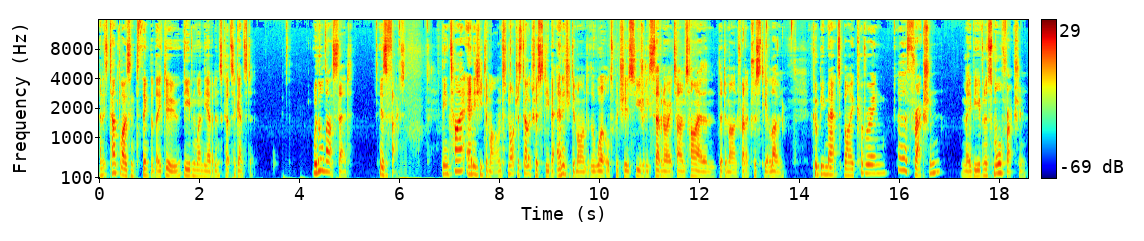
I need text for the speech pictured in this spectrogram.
And it's tantalising to think that they do, even when the evidence cuts against it. With all that said, here's a fact the entire energy demand, not just electricity, but energy demand of the world, which is usually seven or eight times higher than the demand for electricity alone, could be met by covering a fraction, maybe even a small fraction,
